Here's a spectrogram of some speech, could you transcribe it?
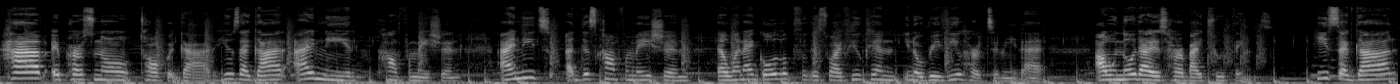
have a personal talk with God. He was like, God, I need confirmation. I need uh, this confirmation that when I go look for this wife, you can, you know, reveal her to me that I will know that is her by two things. He said, God,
